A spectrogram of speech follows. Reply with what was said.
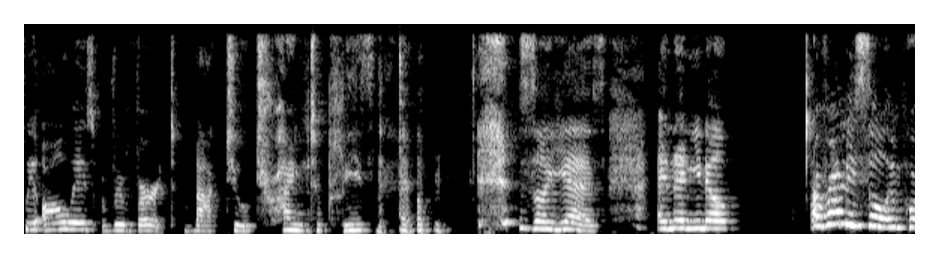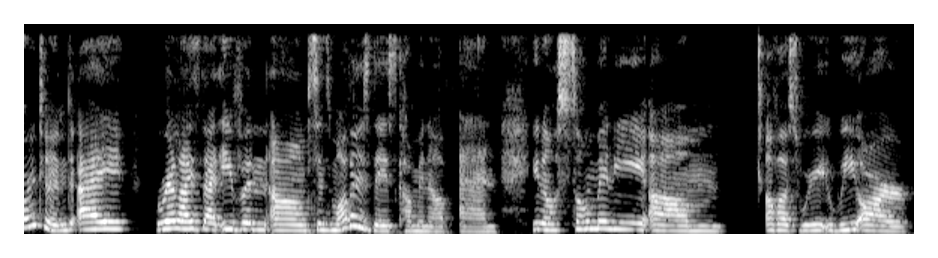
we always revert back to trying to please them. so yes. And then, you know, our family is so important. I realized that even um, since Mother's Day is coming up, and you know, so many um, of us we we are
